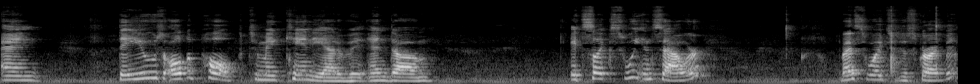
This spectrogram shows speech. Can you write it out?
And they use all the pulp to make candy out of it. And um, it's like sweet and sour. Best way to describe it.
